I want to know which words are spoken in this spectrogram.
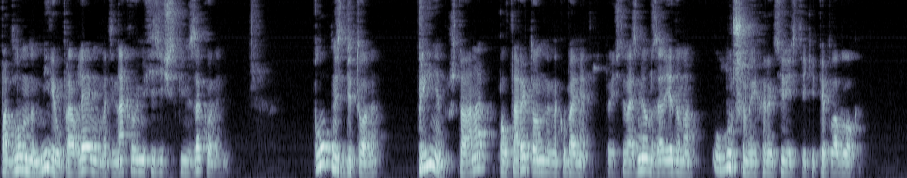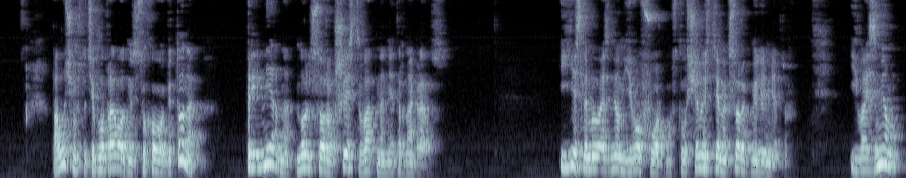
подлунном мире, управляемом одинаковыми физическими законами. Плотность бетона примем, что она полторы тонны на кубометр. То есть возьмем заведомо улучшенные характеристики пеплоблока. Получим, что теплопроводность сухого бетона примерно 0,46 Вт на метр на градус. И если мы возьмем его форму с толщиной стенок 40 мм и возьмем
